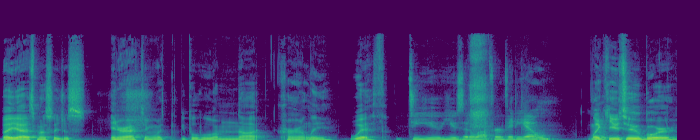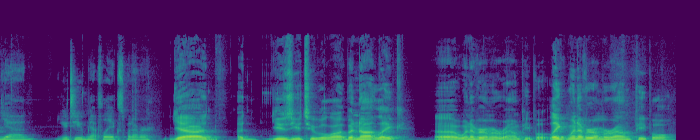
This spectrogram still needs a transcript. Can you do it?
But yeah, it's mostly just interacting with people who I'm not currently with, Do you use it a lot for video? like YouTube or Yeah, YouTube, Netflix, whatever. Yeah, I I use YouTube a lot, but not like uh, whenever I'm around people. Like whenever I'm around people,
